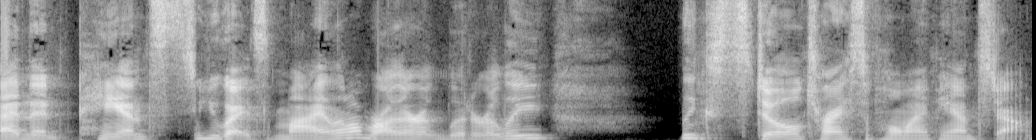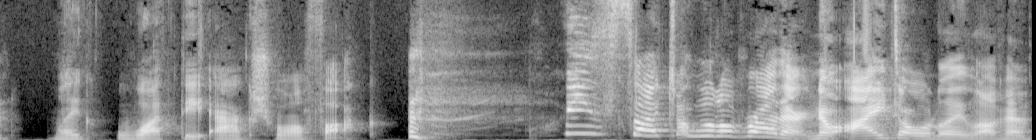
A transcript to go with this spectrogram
and then pants. You guys, my little brother literally like still tries to pull my pants down. Like, what the actual fuck? He's such a little brother. No, I totally love him.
